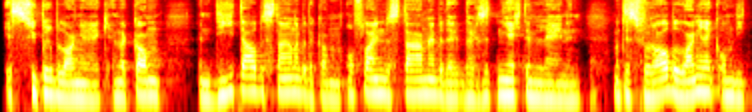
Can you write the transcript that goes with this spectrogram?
is super belangrijk. En dat kan een digitaal bestaan hebben, dat kan een offline bestaan hebben, daar, daar zit niet echt een lijn in. Maar het is vooral belangrijk om die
